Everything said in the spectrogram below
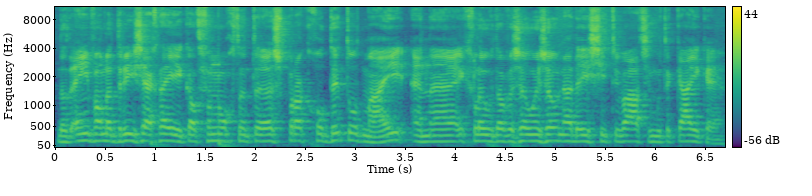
dat een van de drie zegt: Hé, hey, ik had vanochtend uh, sprak God dit tot mij. En uh, ik geloof dat we zo en zo naar deze situatie moeten kijken.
